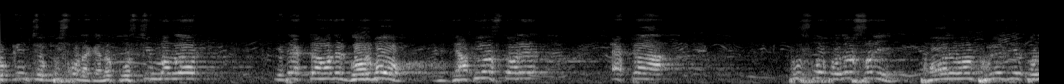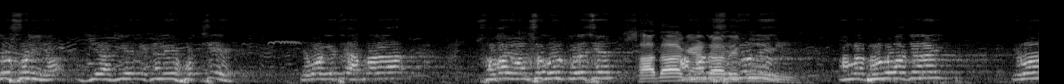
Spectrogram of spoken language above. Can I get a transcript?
দক্ষিণ চব্বিশ পরগনা কেন? পশ্চিমবাংলার এটা একটা আমাদের গর্ব জাতীয় স্তরে একটা পুষ্প প্রদর্শনী ফল এবং ফুলের যে প্রদর্শনী না যে আজকে এখানে হচ্ছে এবং এতে আপনারা সবাই অংশগ্রহণ করেছেন। সাদা আমরা গাঁদা দেখুন। আমরা ধন্যবাদ জানাই এবং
